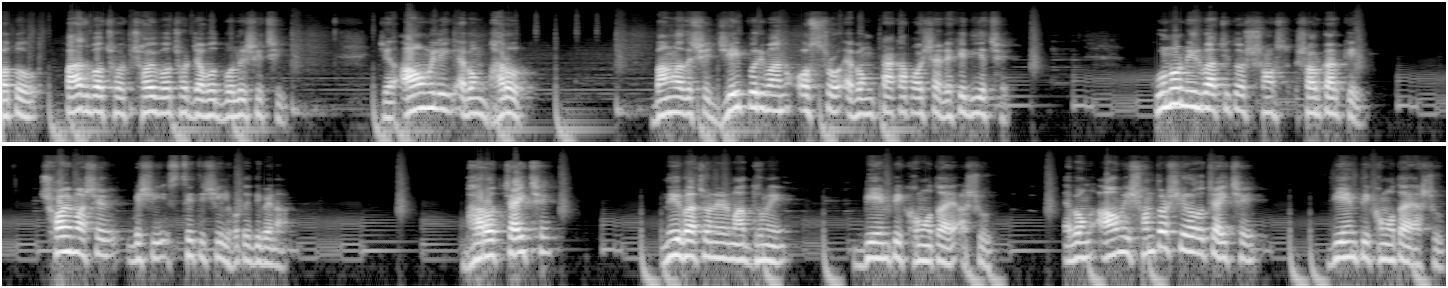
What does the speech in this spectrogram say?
গত পাঁচ বছর, ছয় বছর যাবৎ বলে এসেছি যে আওয়ামী লীগ এবং ভারত বাংলাদেশে যেই পরিমাণ অস্ত্র এবং টাকা পয়সা রেখে দিয়েছে, কোনো নির্বাচিত সরকারকে ছয় মাসের বেশি স্থিতিশীল হতে দিবে না। ভারত চাইছে নির্বাচনের মাধ্যমে বিএনপি ক্ষমতায় আসুক এবং আওয়ামী সন্ত্রাসীরাও চাইছে বিএনপি ক্ষমতায় আসুক।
